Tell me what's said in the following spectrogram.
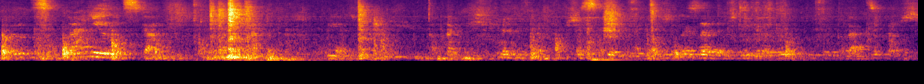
Ruc- Pani Rudzka. A tak, wszystkie serdecznie gratuluję. Bardzo proszę.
